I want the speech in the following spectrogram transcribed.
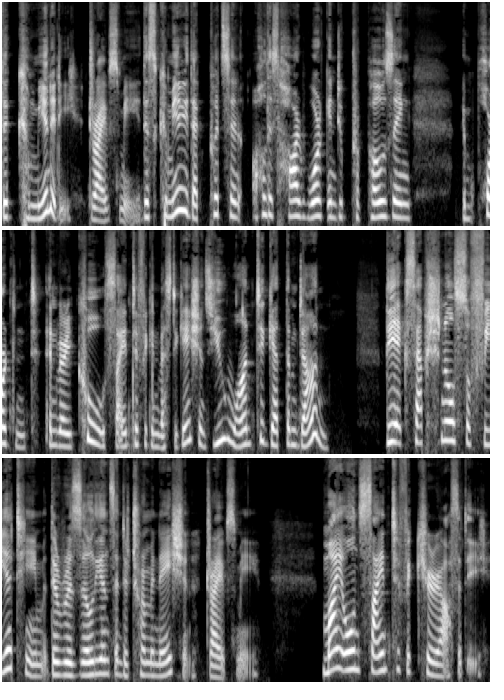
the community drives me. This community that puts in all this hard work into proposing important and very cool scientific investigations. You want to get them done. The exceptional SOFIA team, their resilience and determination drives me. My own scientific curiosity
